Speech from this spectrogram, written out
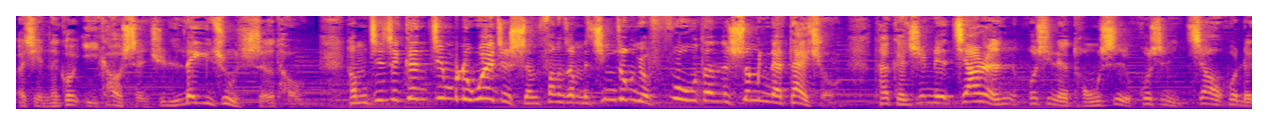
而且能够依靠神去勒住舌头。让我们接着更进一步的为着神放在我们心中有负担的生命来代求，他可能是你的家人，或是你的同事，或是你教会的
